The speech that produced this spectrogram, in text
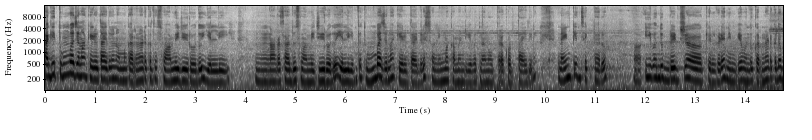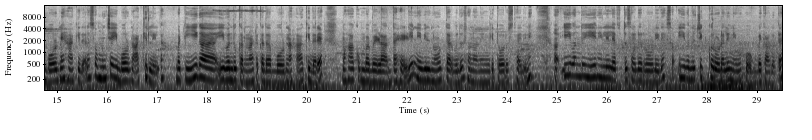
ಹಾಗೆ ತುಂಬ ಜನ ಕೇಳ್ತಾ ಇದ್ರು, ನಮ್ಮ ಕರ್ನಾಟಕದ ಸ್ವಾಮೀಜಿ ಇರೋದು ಎಲ್ಲಿ? ನಾಗಸಾಧು ಸ್ವಾಮೀಜಿ ಇರೋದು ಎಲ್ಲಿ ಅಂತ ತುಂಬ ಜನ ಕೇಳ್ತಾ ಇದ್ರಿ. ಸೊ ನಿಮ್ಮ ಕಮೆಂಟ್ಗೆ ಇವತ್ತು ನಾನು ಉತ್ತರ ಕೊಡ್ತಾ ಇದ್ದೀನಿ. ನೈನ್ಟೀನ್ ಸೆಕ್ಟರು ಈ ಒಂದು ಬ್ರಿಡ್ಜ್ ಕೆಳಗಡೆ ನಿಮಗೆ ಒಂದು ಕರ್ನಾಟಕದ ಬೋರ್ಡ್ನೇ ಹಾಕಿದ್ದಾರೆ. ಸೊ ಮುಂಚೆ ಈ ಬೋರ್ಡ್ ಹಾಕಿರಲಿಲ್ಲ. ಬಟ್ ಈಗ ಈ ಒಂದು ಕರ್ನಾಟಕದ ಬೋರ್ಡ್ನ ಹಾಕಿದ್ದಾರೆ ಮಹಾಕುಂಭಮೇಳ ಅಂತ ಹೇಳಿ ನೀವು ಇಲ್ಲಿ ನೋಡ್ತಾ ಇರ್ಬೋದು. ಸೊ ನಾನು ನಿಮಗೆ ತೋರಿಸ್ತಾ ಇದ್ದೀನಿ. ಈ ಒಂದು ಏನಿಲ್ಲಿ ಲೆಫ್ಟ್ ಸೈಡ್ ರೋಡ್ ಇದೆ. ಸೊ ಈ ಒಂದು ಚಿಕ್ಕ ರೋಡಲ್ಲಿ ನೀವು ಹೋಗಬೇಕಾಗುತ್ತೆ.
